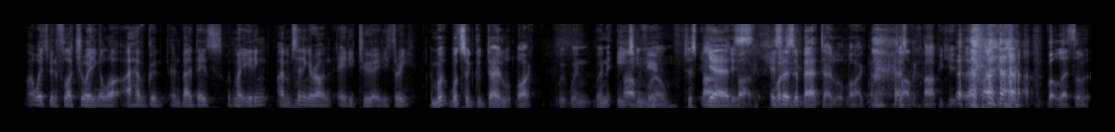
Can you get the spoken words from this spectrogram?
my weight's been fluctuating a lot. I have good and bad days with my eating. I'm Mm-hmm. sitting around 82, 83. And what, what's a good day look like when when eating Barbecue. well? Just Yeah, barbecue. it's- Barbecue. it's what does a bad day look like? Just Barbecue. barbecue. Barbecue. but less of it.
